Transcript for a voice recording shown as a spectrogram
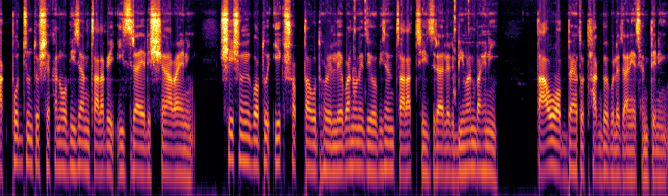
আগ পর্যন্ত সেখানে অভিযান চালাবে ইসরায়েলের সেনাবাহিনী। সেই সঙ্গে গত এক সপ্তাহ ধরে লেবাননে যে অভিযান চালাচ্ছে ইসরায়েলের বিমান বাহিনী তাও অব্যাহত থাকবে বলে জানিয়েছেন তিনি।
